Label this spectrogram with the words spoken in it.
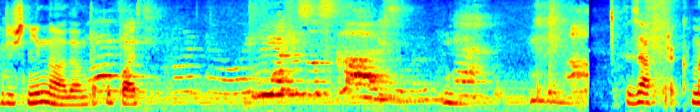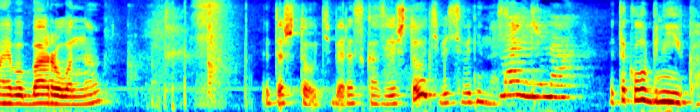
Говоришь, не надо, он так упасть. Ну я же соскальзываю. Завтрак моего барона. Это что у тебя? Рассказывай, что у тебя сегодня на завтрак? Малина. Это. Клубника,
